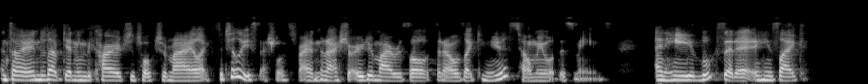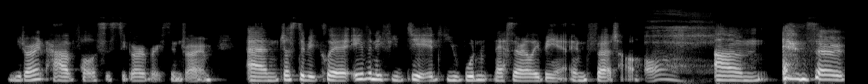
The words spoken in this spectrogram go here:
And so I ended up getting the courage to talk to my like fertility specialist friend, and I showed him my results, and I was like, "Can you just tell me what this means?" And he looks at it and he's like, "You don't have polycystic ovary syndrome." And just to be clear, even if you did, you wouldn't necessarily be infertile. Oh. Um, and so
